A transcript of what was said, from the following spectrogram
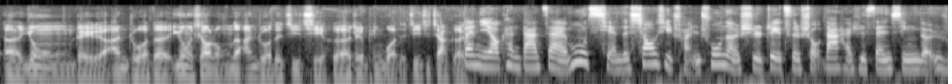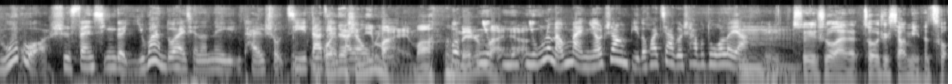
呃，用这个安卓的，用骁龙的安卓的机器和这个苹果的机器价格，但你要看搭载。目前的消息传出呢，是这次首搭还是三星的？如果是三星的一万多块钱的那一台手机搭载关键是你买吗？没人买呀。你无论买不买，你要这样比的话，价格差不多了呀。嗯，所以说完了，最后是小米的错，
